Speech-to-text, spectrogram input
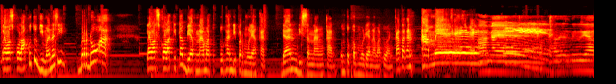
lewat sekolahku tuh gimana sih? Berdoa lewat sekolah kita biar nama Tuhan dipermuliakan dan disenangkan untuk kemuliaan nama Tuhan. Katakan amin. Amin. Haleluya.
